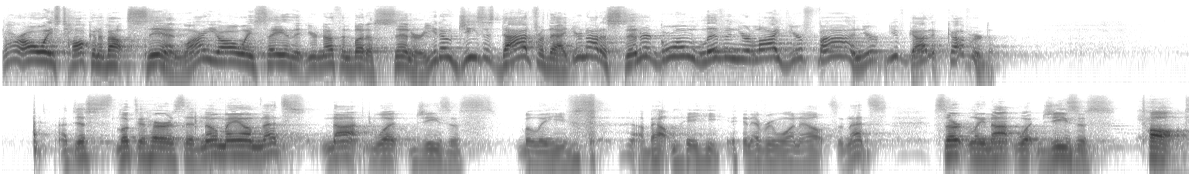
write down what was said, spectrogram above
Y'all are always talking about sin. Why are you always saying that you're nothing but a sinner? You know, Jesus died for that. You're not a sinner. Go on living your life. You're fine. You're, you've got it covered. I just looked at her and said, No, ma'am, that's not what Jesus believes about me and everyone else. And that's certainly not what Jesus taught.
